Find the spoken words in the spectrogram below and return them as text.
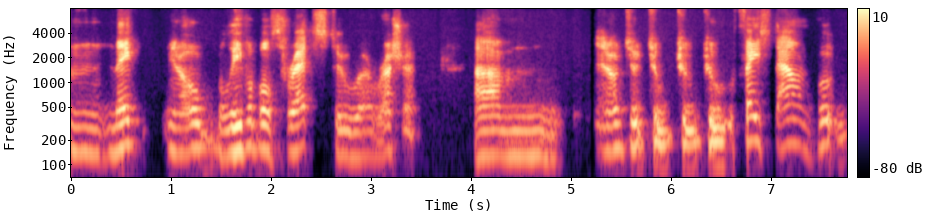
mm, make you know believable threats to uh, Russia, um, you know, to to to to face down Putin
